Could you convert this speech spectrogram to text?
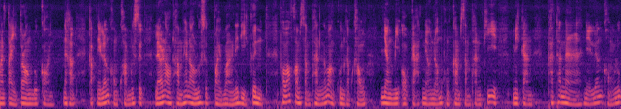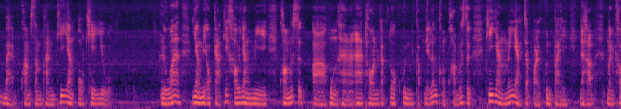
มาไต่ตรองดูก่อนนะครับกับในเรื่องของความรู้สึก แล้วเราทำให้เรารู้สึกปล่อยวางได้ดีขึ้น เพราะว่าความสัมพันธ์ระหว่างคุณกับเขา ยังมีโอกาสแนวโน้มของความสัมพันธ์ที่มีการพัฒนาในเรื่องของรูปแบบความสัมพันธ์ที่ยังโอเคอยู่ หรือว่ายังมีโอกาสที่เขายังมีความรู้สึกห่วงหาอาทรกับตัวคุณกับในเรื่องของความรู้สึกที่ยังไม่อยากจะปล่อยคุณไปนะครับ เหมือนเขา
